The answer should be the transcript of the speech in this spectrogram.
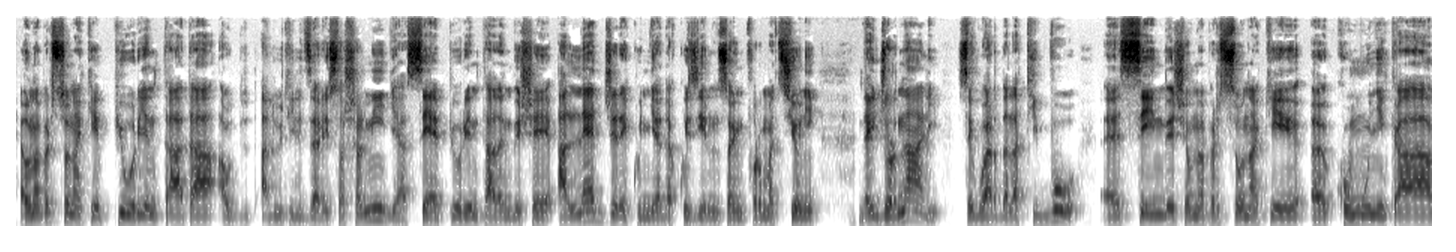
è una persona che è più orientata ad utilizzare i social media, se è più orientata invece a leggere, quindi ad acquisire, so, informazioni dai giornali, se guarda la tv, eh, se invece è una persona che eh, comunica,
